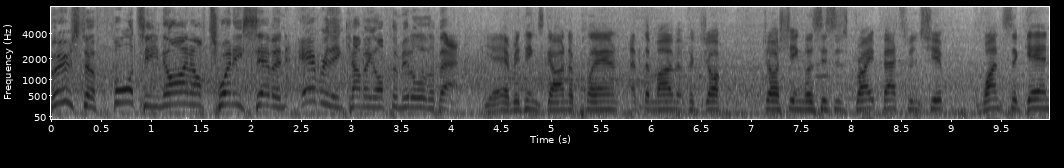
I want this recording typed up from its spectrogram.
Moves to 49 off 27. Everything coming off the middle of the bat. Yeah, everything's going to plan at the moment for Josh, Inglis. This is great batsmanship. Once again,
